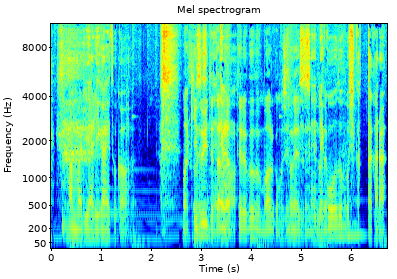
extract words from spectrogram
あんまりやりがいとかは。まあ気づいてたらやってる部分もあるかもしれないですすけどでもコード欲しかったから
